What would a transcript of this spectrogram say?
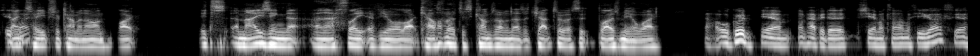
Cheers, Thanks mate. heaps for coming on. Like, it's amazing that an athlete of your like caliber just comes on and has a chat to us. It blows me away. Ah, well, good. Yeah, I'm I'm happy to share my time with you guys. Yeah.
